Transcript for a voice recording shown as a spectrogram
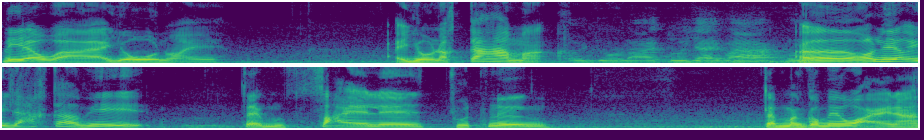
เรียวกว่าไอโยหน่อย ไอโยนักกล้ามอะเออโยลายตัวใหญ่มากเออเขาเรียกไอ้ยักษ์อะพี่มแต่ผมใส่เลยชุดหนึ่งแต่มันก็ไม่ไหวนะ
